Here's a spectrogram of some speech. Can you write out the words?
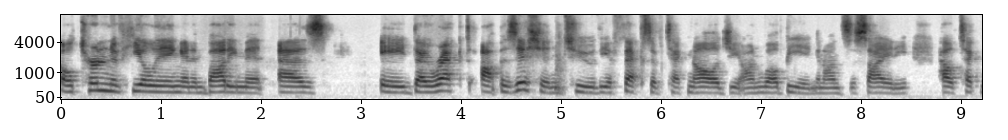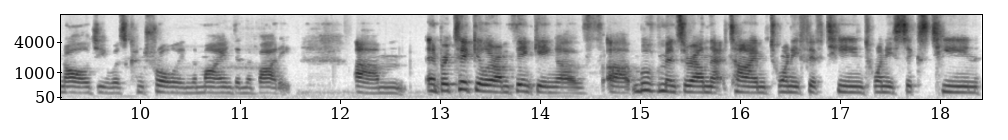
alternative healing and embodiment as a direct opposition to the effects of technology on well-being and on society how technology was controlling the mind and the body. Um, in particular i'm thinking of uh, movements around that time 2015 2016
